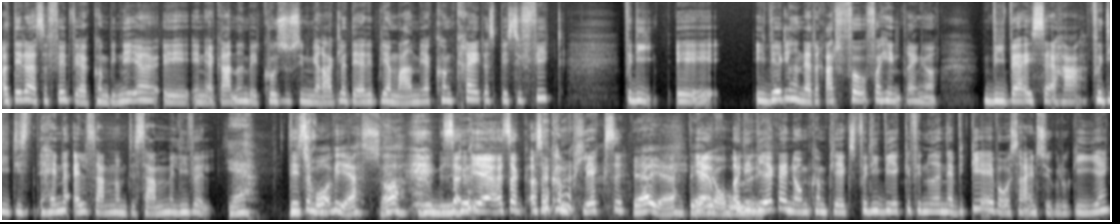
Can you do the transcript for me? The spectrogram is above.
og det, der er så fedt ved at kombinere øh, enagrammet med et kursus i mirakler, det er, at det bliver meget mere konkret og specifikt. Fordi øh, i virkeligheden er det ret få forhindringer, vi hver især har, fordi de handler alle sammen om det samme alligevel. Ja, det vi som, tror, vi er så unikke. Så, ja, og så, og så komplekse. ja, ja, det er ja, overhovedet Og det virker enormt komplekst, fordi vi ikke kan finde ud af at navigere i vores egen psykologi. Ikke?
